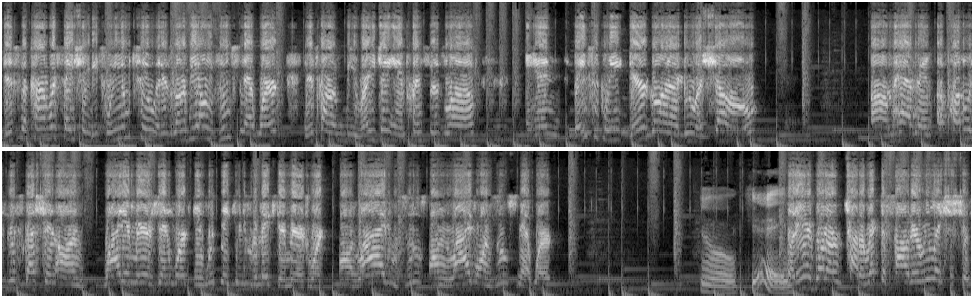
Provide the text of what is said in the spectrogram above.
This is a conversation between them two, and it's going to be on Zeus Network. And it's going to be Ray J and Princess Love. And basically, they're going to do a show um, having a public discussion on why their marriage didn't work and what they can do to make their marriage work on live Zeus on live on Zeus Network. Okay. So they're gonna try to reconcile their relationship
